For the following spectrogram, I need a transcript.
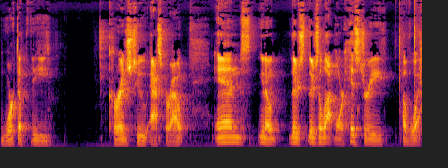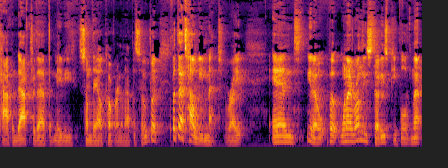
worked up the courage to ask her out. And, you know, there's there's a lot more history of what happened after that that maybe someday I'll cover in an episode. But but that's how we met, right? And, you know, but when I run these studies, people have met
